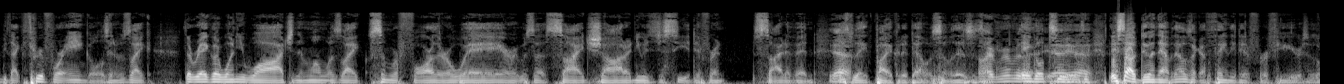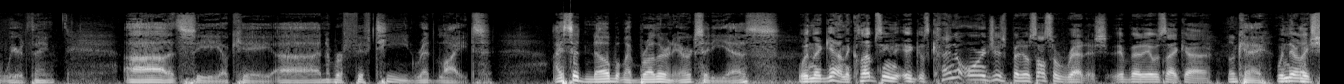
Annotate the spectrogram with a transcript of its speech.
be like three or four angles, and it was like the regular one you watch, and then one was like somewhere farther away, or it was a side shot, and you would just see a different side of it. And Yeah. That's what they probably could have done with some of this. It's Oh, I remember angle Yeah, two. yeah. Was like- they stopped doing that, but that was like a thing they did for a few years. It was a weird thing. Uh, let's see. Okay, uh, number fifteen, red light. I said no, but my brother and Eric said yes. When again the club scene, it was kind of orangish, but it was also reddish. But it was like a Okay, when they're like, she's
